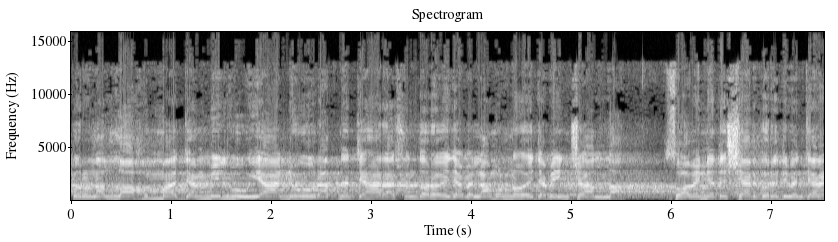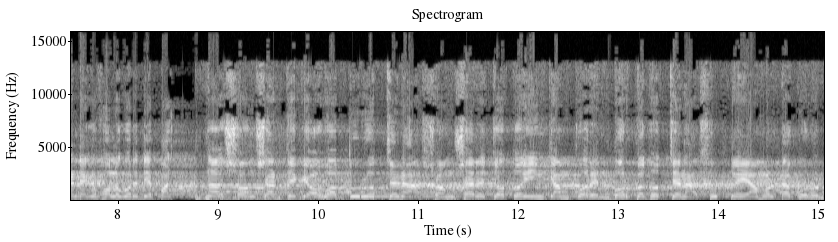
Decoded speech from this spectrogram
করুন। আল্লাহ জাম্মিল হু ইয়া নূর। আপনার চেহারা সুন্দর হয়ে যাবে লামন্য হয়ে যাবে, ইনশাআল্লাহ। সোয়াবের নিয়তে শেয়ার করে দিবেন। চ্যানেলটাকে ফলো করে দিয়ে আপনার সংসার থেকে অভাব দূর হচ্ছে না। সংসারে যত ইনকাম করেন, বরকত হচ্ছে না। ছোট্ট এই আমলটা করুন।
